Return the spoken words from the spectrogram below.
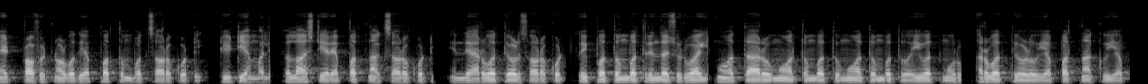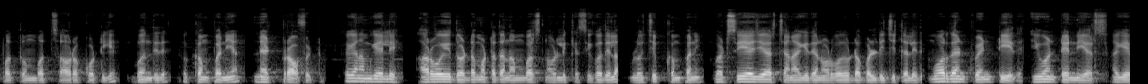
ನೆಟ್ ಪ್ರಾಫಿಟ್ ನೋಡಬಹುದು ಎಪ್ಪತ್ತೊಂಬತ್ತು ಸಾವಿರ ಕೋಟಿ ಟಿ ಟಿ ಎಂ ಅಲ್ಲಿ. ಲಾಸ್ಟ್ ಇಯರ್ ಎಪ್ಪತ್ನಾಲ್ಕು ಸಾವಿರ ಕೋಟಿ, ಹಿಂದೆ ಅರವತ್ತೇಳು ಸಾವಿರ ಕೋಟಿ. ಇಪ್ಪತ್ತೊಂಬತ್ತರಿಂದ ಶುರುವಾಗಿ ಮೂವತ್ತಾರು, ಮೂವತ್ತೊಂಬತ್ತು ಮೂವತ್ತೊಂಬತ್ತು, ಐವತ್ಮೂರು, ಅರವತ್ತೇಳು, ಎಪ್ಪತ್ನಾಲ್ಕು, ಎಪ್ಪತ್ತೊಂಬತ್ತು ಸಾವಿರ ಕೋಟಿಗೆ ಬಂದಿದೆ. ಕಂಪನಿಯ ನೆಟ್ ಪ್ರಾಫಿಟ್ ಈಗ ನಮಗೆ ಇಲ್ಲಿ ಆರ್ ದೊಡ್ಡ ಮಟ್ಟದ ನಂಬರ್ಸ್ ನೋಡ್ಲಿಕ್ಕೆ ಸಿಗೋದಿಲ್ಲ. Blue chip company but C A ಚೆನ್ನಾಗಿದೆ ನೋಡಬಹುದು ಡಬಲ್ ಡಿಜಿಟಲ್ ಇದೆ. ಮೋರ್ ದನ್ ಟ್ವೆಂಟಿ ಇದೆ ಈವನ್ ಟೆನ್ ಇಯರ್ಸ್ ಹಾಗೆ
